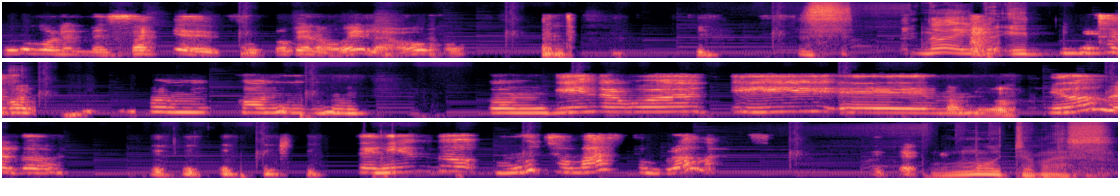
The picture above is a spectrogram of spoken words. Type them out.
poco con el mensaje de su propia novela, ojo. No, y, y- que se con, con, con, con Grindelwald y, eh, y Dumbledore. Teniendo mucho más que un broma. mucho más.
